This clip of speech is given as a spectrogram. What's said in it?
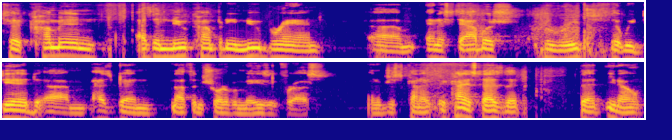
to come in as a new company, new brand, um, and establish the roots that we did um, has been nothing short of amazing for us. And it just kind of it kind of says that that you know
